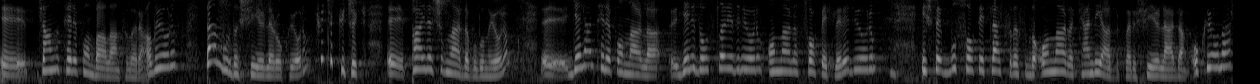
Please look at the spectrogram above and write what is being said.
E, canlı telefon bağlantıları alıyoruz. Ben burada şiirler okuyorum. Küçük küçük e, paylaşımlarda bulunuyorum. E, gelen telefonlarla e, yeni dostlar ediniyorum. Onlarla sohbetler ediyorum. İşte bu sohbetler sırasında onlar da kendi yazdıkları şiirlerden okuyorlar.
